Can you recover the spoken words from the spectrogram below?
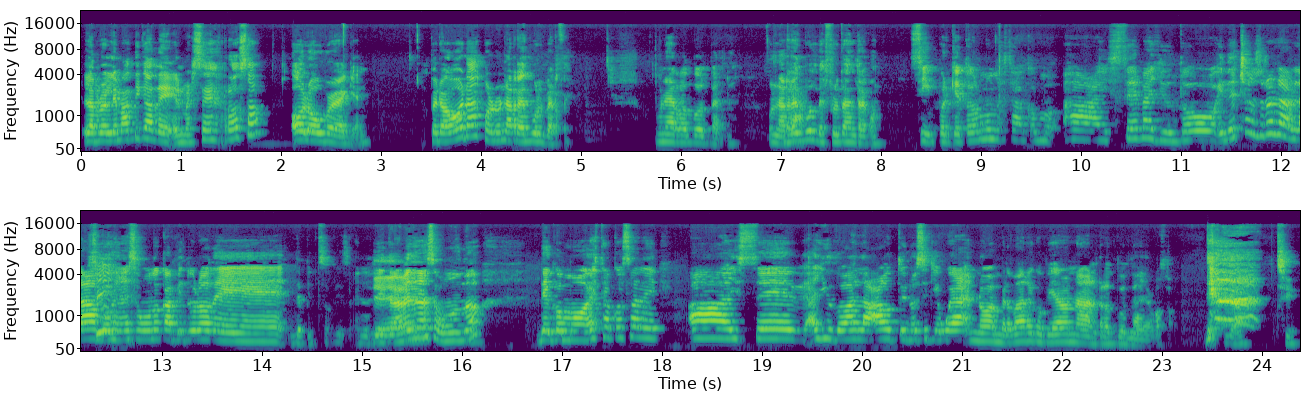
La problemática del Mercedes Rosa all over again. Pero ahora con una Red Bull verde. Una Red Bull verde. Una. Red Bull de frutas del dragón. Sí, porque todo el mundo estaba como, ay, Seba ayudó. Y de hecho nosotros lo hablábamos Sí. en el segundo capítulo de, de Service, en- Yeah. literalmente en el segundo, de como esta cosa de, ay, se ayudó al auto y no sé qué wea. No, en verdad le copiaron al Red Bull del año pasado. Ya, sí.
